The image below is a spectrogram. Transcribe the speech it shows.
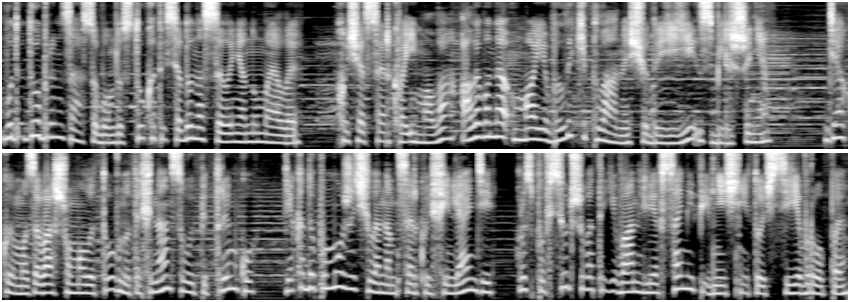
буде добрим засобом достукатися до населення Нумели. Хоча церква і мала, але вона має великі плани щодо її збільшення. Дякуємо за вашу молитовну та фінансову підтримку, яка допоможе членам церкви Фінляндії розповсюджувати Євангелія в самій північній точці Європи.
